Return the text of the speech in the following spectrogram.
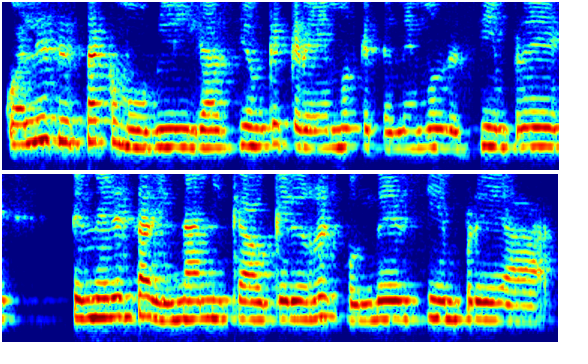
¿cuál es esta como obligación que creemos que tenemos de siempre tener esta dinámica o querer responder siempre a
